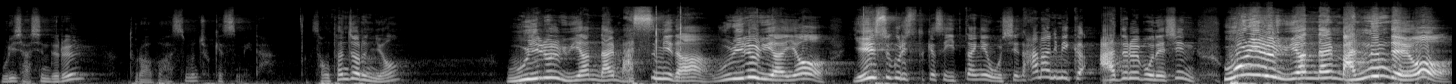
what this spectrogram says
우리 자신들을 돌아보았으면 좋겠습니다. 성탄절은요, 우리를 위한 날 맞습니다. 우리를 위하여 예수 그리스도께서 이 땅에 오신 하나님이 그 아들을 보내신 우리를 위한 날 맞는데요.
